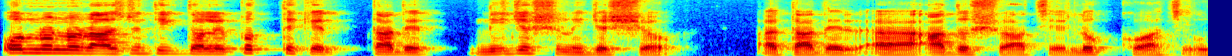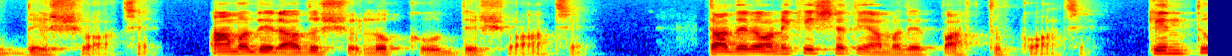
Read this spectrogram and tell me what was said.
অন্যান্য রাজনৈতিক দলের প্রত্যেকের তাদের নিজস্ব নিজস্ব তাদের আদর্শ আছে, লক্ষ্য আছে, উদ্দেশ্য আছে। আমাদের আদর্শ, লক্ষ্য, উদ্দেশ্য আছে। তাদের অনেকের সাথে আমাদের পার্থক্য আছে। কিন্তু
